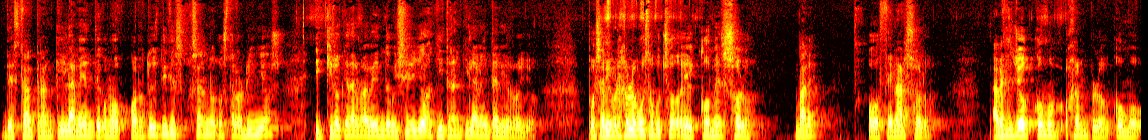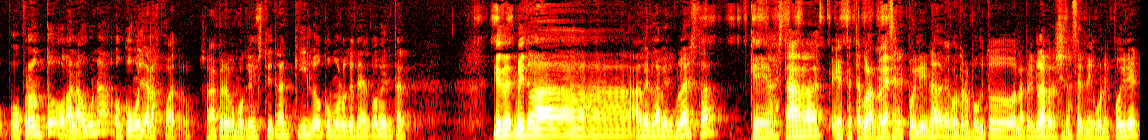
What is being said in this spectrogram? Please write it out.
de estar tranquilamente, como cuando tú dices, salen una costa a los niños y quiero quedarme viendo mi serie yo aquí tranquilamente a mi rollo. Pues a mí, por ejemplo, me gusta mucho eh, comer solo, ¿vale? O cenar solo. A veces yo como, por ejemplo, como o pronto, o a la una, o como ya a las cuatro. O sea, pero como que estoy tranquilo, como lo que tenga que comer y tal. Y entonces me he ido a, ver la película esta, que está espectacular. No voy a hacer spoiler ni nada, voy a contar un poquito la película, pero sin hacer ningún spoiler.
